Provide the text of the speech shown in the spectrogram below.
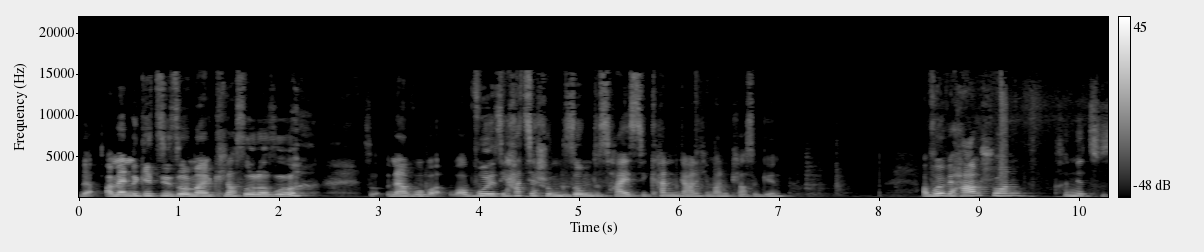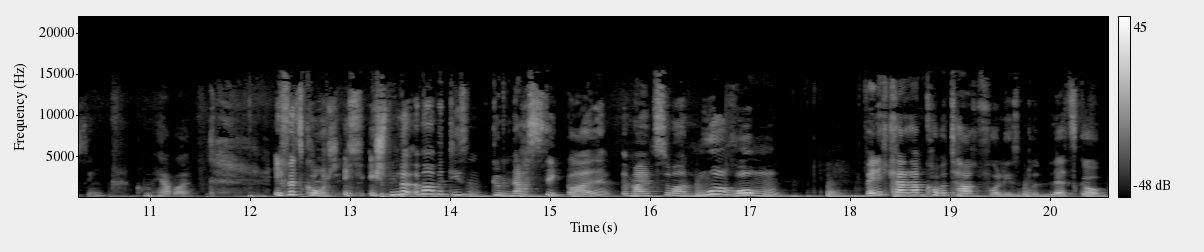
Ja, am Ende geht sie so in meine Klasse oder so. So na, wo, obwohl sie hat es ja schon gesungen, das heißt, sie kann gar nicht in meine Klasse gehen. Obwohl wir haben schon trainiert zu singen. Komm her, Ball. Ich find's komisch. Ich, ich spiele immer mit diesem Gymnastikball in meinem Zimmer nur rum, wenn ich gerade am Kommentare vorlesen bin. Let's go.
